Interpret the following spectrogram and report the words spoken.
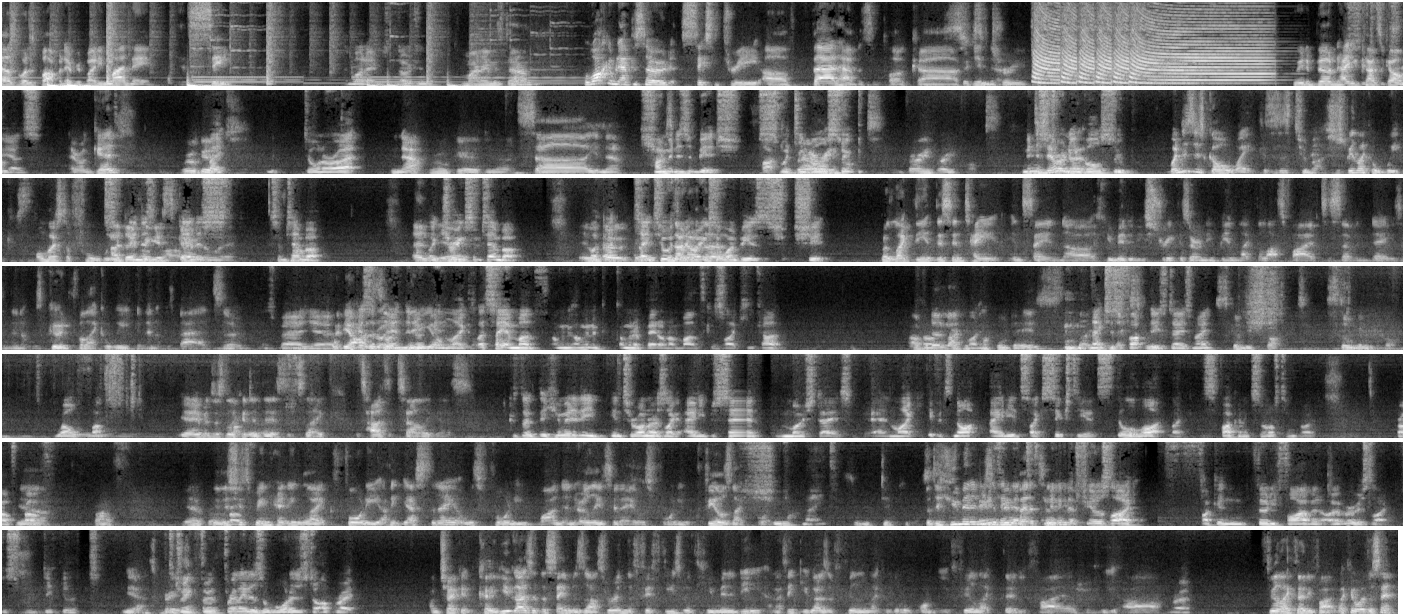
does what is popping, everybody. My name is C. And my name is Nojin. My name is Dan. Well, welcome to episode 63 of Bad Habits of Podcast. You know. 63. We in the building. How you cunts going? Yes. Everyone good? Real good. Mate. Doing alright. You know? Real good, you know. It's, uh, you know. Humid as a bitch. Sweaty very ball soup. Very, very hot. Minestrone know. ball soup. When does this go away? Because this is too much. It's been like a week. Almost a full week. I don't And think it's going this- away. September. And Like yeah, during September. it will Like go, I'd say two or three no, weeks the- it won't be as sh- shit. But like the this insane insane uh, humidity streak has only been like the last five to seven days, and then it was good for like a week, and then it was bad. So It's bad, yeah. Maybe I guess it'll end in, in like let's say a month. I'm gonna I'm gonna I'm gonna bet on a month because like you can't. Other than like a Money. couple days, like Nature's fucked week, these days, mate. It's gonna be fucked. Still gonna be fucked. Well fucked. yeah, even just looking at this, it's like it's hard to tell, I guess. Because the, the humidity in Toronto is like eighty percent most days, and like if it's not eighty, it's like sixty. It's still a lot. Like it's fucking exhausting, bro. Bro, bro. Yeah. Bruv. Yeah, bro. Yeah, this shit's been hitting like forty. I think yesterday it was forty-one, and earlier today it was forty. Feels like forty. Shit, mate. It's ridiculous. But the humidity's a Anything bit that, better anything that feels like fucking 35 and over is like just ridiculous. Yeah, it's Just crazy. drink th- three liters of water just to operate. I'm checking. Okay, you guys are the same as us. We're in the fifties with humidity, and I think you guys are feeling like a little warm. You feel like thirty-five, and we are Right. feel like thirty-five. Okay, we're the same.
